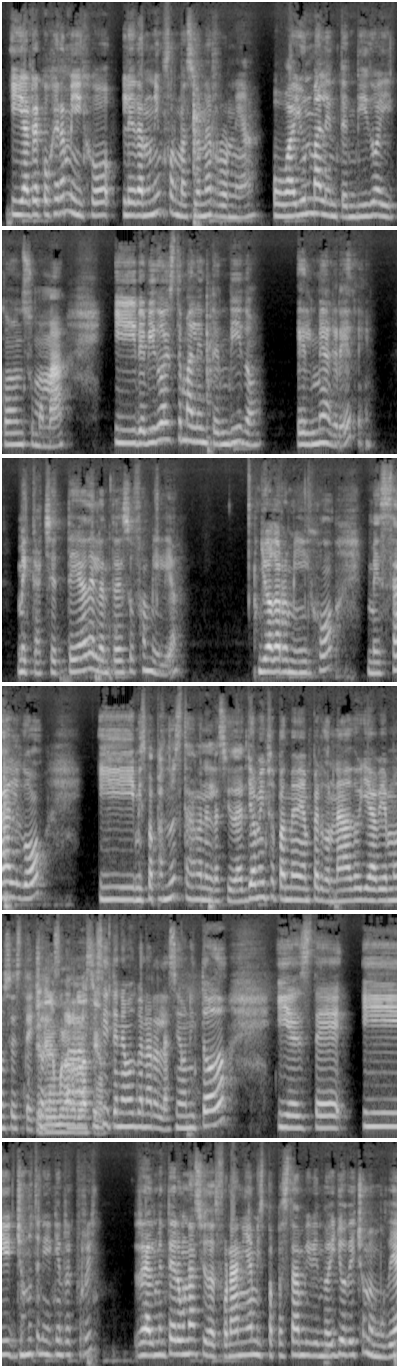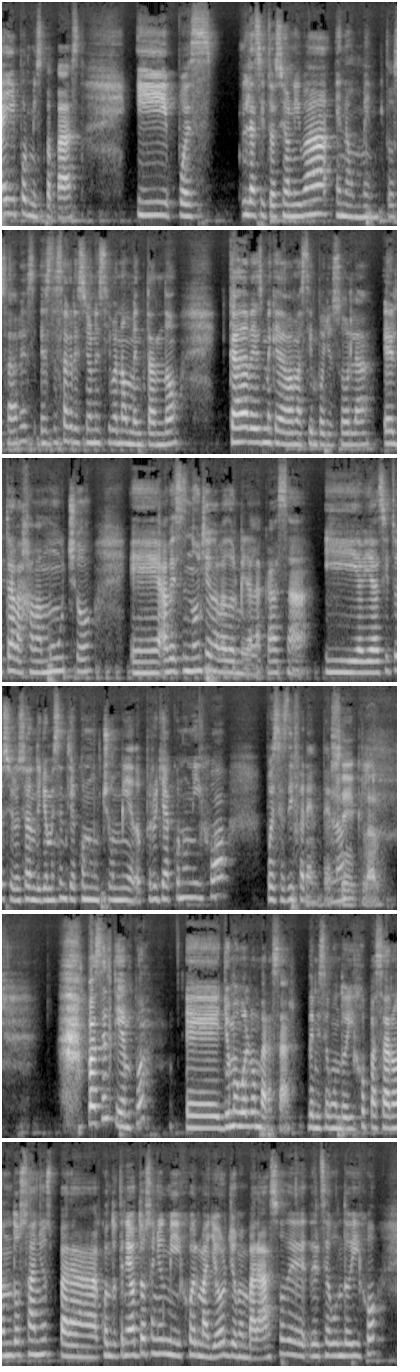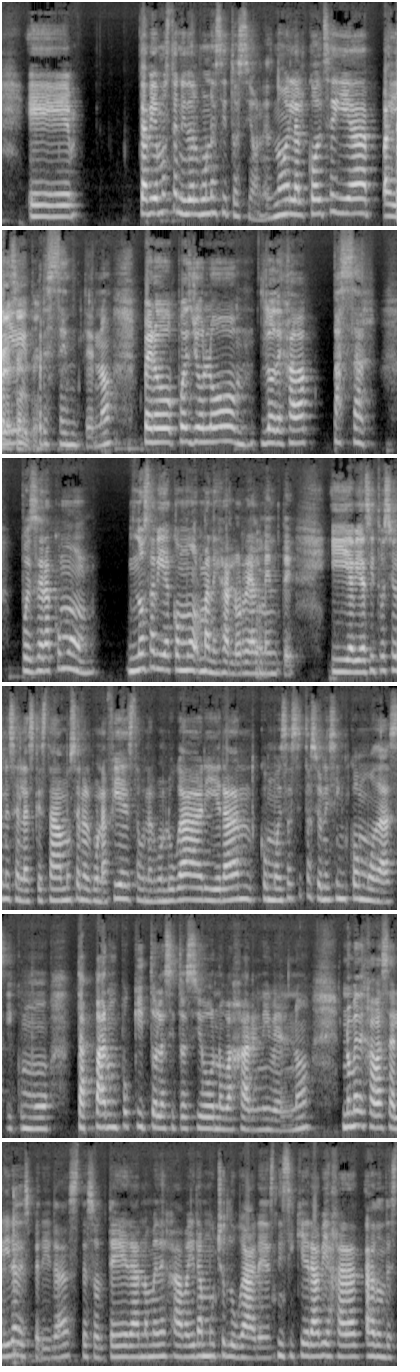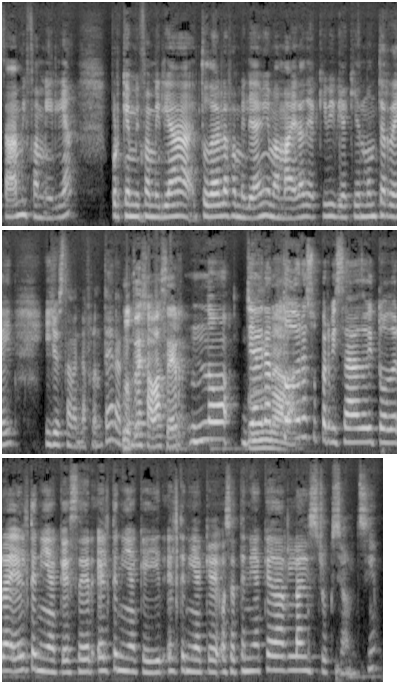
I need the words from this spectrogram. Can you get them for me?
y al recoger a mi hijo le dan una información errónea o hay un malentendido ahí con su mamá y debido a este malentendido, él me agrede, me cachetea delante de su familia. Yo agarro a mi hijo, me salgo y mis papás no estaban en la ciudad. Ya mis papás me habían perdonado, ya habíamos este, hecho las buena relación. Sí, teníamos buena relación y todo. Y este, y yo no tenía a quién recurrir realmente era una ciudad foránea, mis papás estaban viviendo ahí, yo de hecho me mudé ahí por mis papás y pues la situación iba en aumento, ¿sabes? Estas agresiones iban aumentando. Cada vez me quedaba más tiempo yo sola. Él trabajaba mucho. Eh, a veces no llegaba a dormir a la casa. Y había situaciones donde yo me sentía con mucho miedo. Pero ya con un hijo, pues es diferente, ¿no? Sí, claro. Pasa el tiempo. Eh, yo me vuelvo a embarazar de mi segundo hijo. Pasaron dos años para, cuando tenía dos años mi hijo, el mayor, yo me embarazo del segundo hijo. Eh, habíamos tenido algunas situaciones, ¿no? El alcohol seguía ahí presente, ¿no? Pero pues yo lo, lo dejaba pasar. Pues era como, no sabía cómo manejarlo realmente y había situaciones en las que estábamos en alguna fiesta o en algún lugar y eran como esas situaciones incómodas y como tapar un poquito la situación o bajar el nivel, ¿no? No me dejaba salir a despedidas de soltera, no me dejaba ir a muchos lugares, ni siquiera viajar a, a donde estaba mi familia porque mi familia, toda la familia de mi mamá era de aquí, vivía aquí en Monterrey y yo estaba en la frontera. ¿No te dejaba hacer? No, ya era, todo era supervisado y todo era, él tenía que ser, él tenía que ir, él tenía que, o sea, tenía que dar la instrucción, ¿sí?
